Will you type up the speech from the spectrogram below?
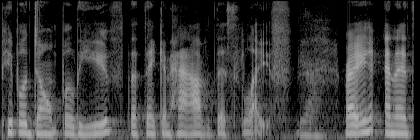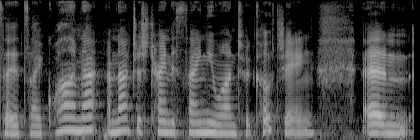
people don't believe that they can have this life. Yeah. Right? And it's it's like, well, I'm not I'm not just trying to sign you on to coaching and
